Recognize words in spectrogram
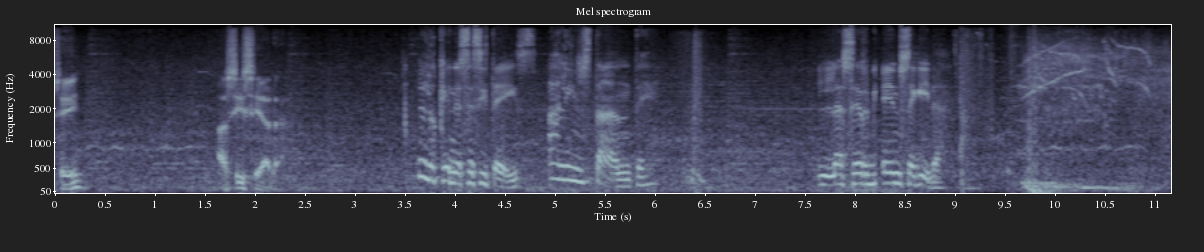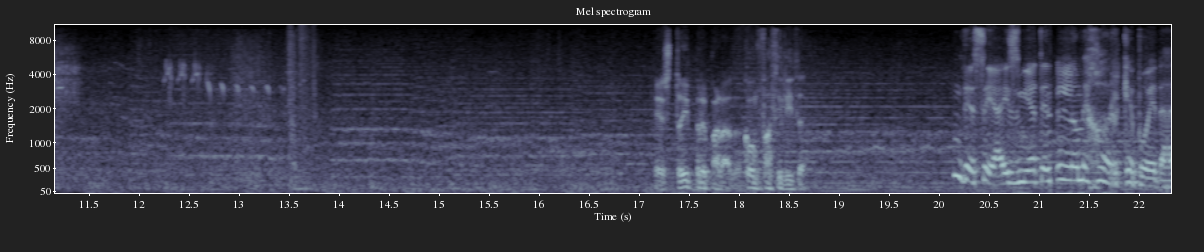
¿Sí? Así se hará. Lo que necesitéis. Al instante. La servi... Enseguida. Estoy preparado, con facilidad. ¿Deseáis mi atención? Lo mejor que pueda.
